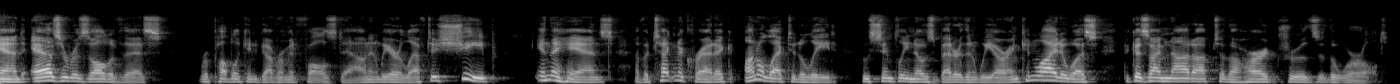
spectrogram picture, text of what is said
And as a result of this, Republican government falls down, and we are left as sheep in the hands of a technocratic, unelected elite who simply knows better than we are and can lie to us because I'm not up to the hard truths of the world.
